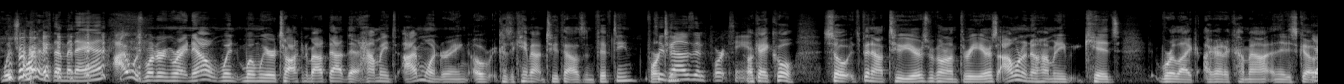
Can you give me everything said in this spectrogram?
which one of them, Anaya? I was wondering right now when, when we were talking about that that how many I'm wondering over because it came out in 2015 14 2014. okay cool so it's been out two years we're going on three years I want to know how many kids were like I got to come out and they just go they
